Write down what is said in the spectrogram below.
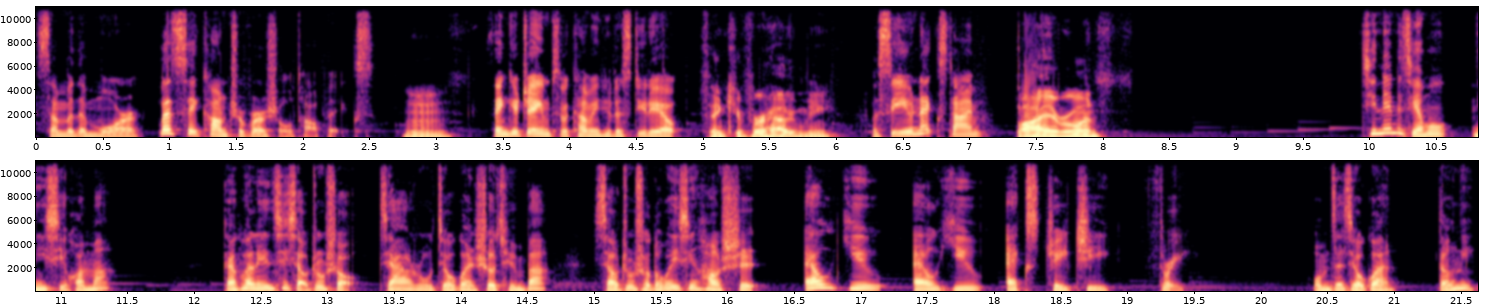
some of the more, let's say, controversial topics. Thank you, James, for coming to the studio. thank you for having me. We'll see you next time. Bye, everyone. 今天的节目你喜欢吗？赶快联系小助手加入酒馆社群吧。小助手的微信号是 l u l u x j g three，我们在酒馆等你。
